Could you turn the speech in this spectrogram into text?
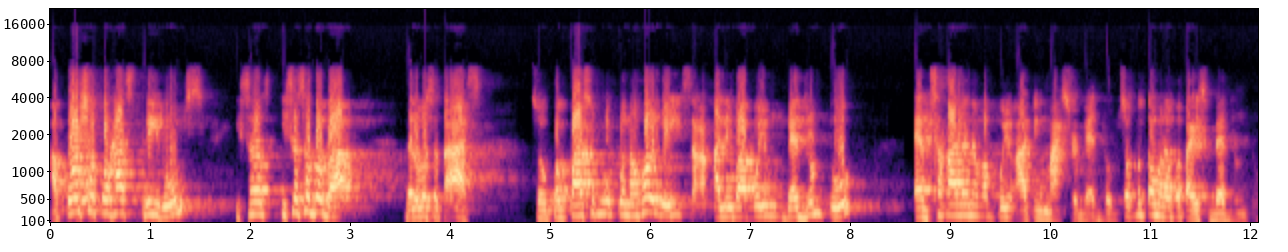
a Porsche po has three rooms. Isa, isa sa baba, dalawa sa taas. So pagpasok niyo po ng hallway, sa kaliwa po yung bedroom 2, and sa kanan naman po yung ating master bedroom. So punta muna po tayo sa bedroom 2.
